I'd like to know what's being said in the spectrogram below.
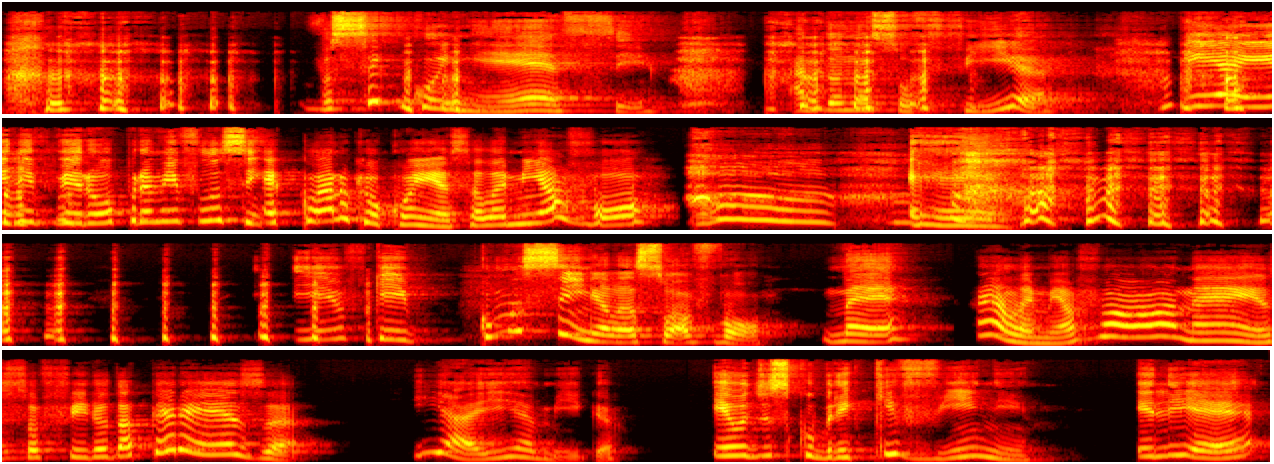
você conhece a dona Sofia? E aí ele virou pra mim e falou assim: É claro que eu conheço, ela é minha avó. é. E eu fiquei, como assim ela é sua avó? Né? Ela é minha avó, né? Eu sou filho da Tereza. E aí, amiga, eu descobri que Vini, ele é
